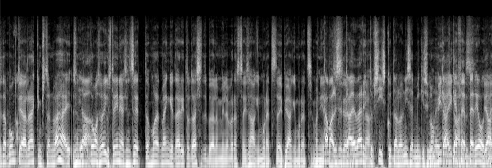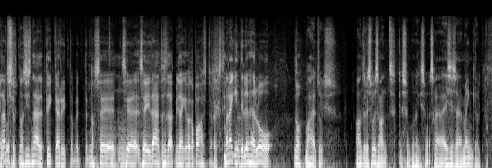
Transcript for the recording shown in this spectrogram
seda punkti ajal rääkimist on vähe, see on Toomasel õigus, teine asi on see, et noh, mõned mängijad ärrituvad asjade peale, mille pärast sa ei saagi muretseda, ei peagi muretsema, nii et tavaliselt ta ärritub siis, kui tal on ise mingisugune no, kehvem periood mängus. no siis näed, et kõik ärritab, et, et noh, see mm, -hmm. see, see ei tähenda seda, et midagi väga pahasti oleks. ma räägin teile ühe loo no. vahelduseks. Andres Võsand, kes on kunagi saja, esisaja mängija olnud.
